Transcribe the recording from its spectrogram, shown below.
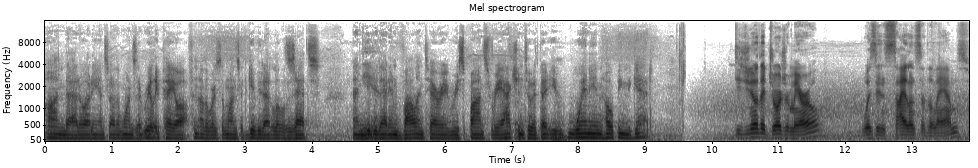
on that audience are the ones that really pay off. In other words, the ones that give you that little zets and give you that involuntary response reaction to it that you went in hoping to get. Did you know that George Romero was in Silence of the Lambs?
